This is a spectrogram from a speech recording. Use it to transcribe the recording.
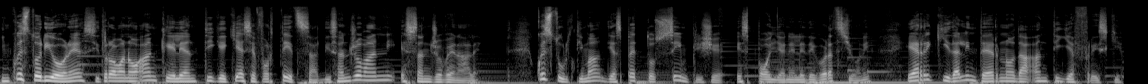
In questo rione si trovano anche le antiche chiese fortezza di San Giovanni e San Giovenale. Quest'ultima, di aspetto semplice e spoglia nelle decorazioni, è arricchita all'interno da antichi affreschi.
